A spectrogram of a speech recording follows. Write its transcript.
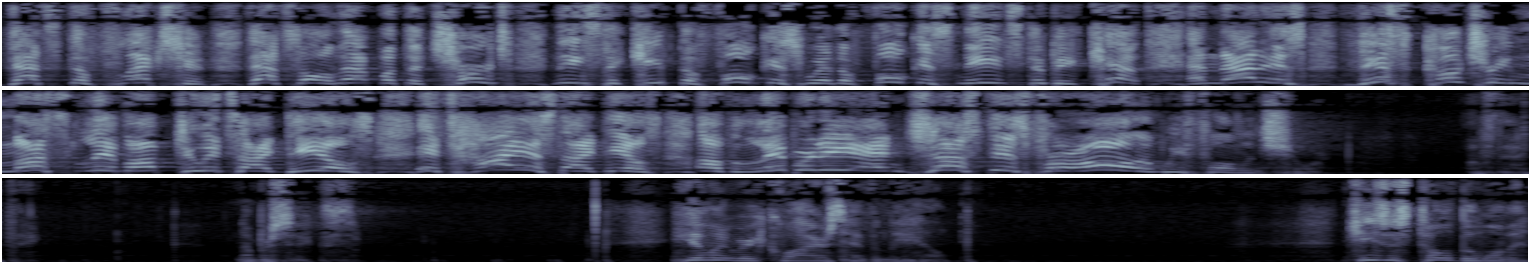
That's deflection. That's all that. But the church needs to keep the focus where the focus needs to be kept. And that is this country must live up to its ideals, its highest ideals of liberty and justice for all. And we've fallen short of that thing. Number six. Healing requires heavenly help. Jesus told the woman,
